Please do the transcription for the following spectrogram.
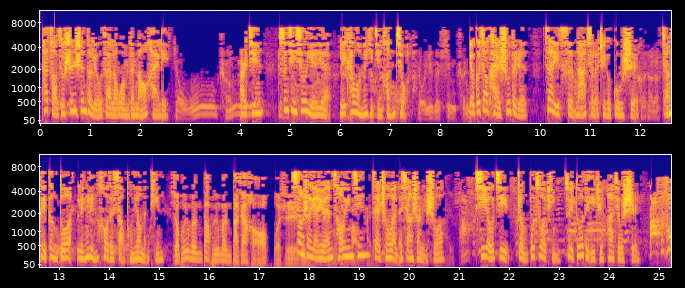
他早就深深地留在了我们的脑海里。而今。孙敬修爷爷离开我们已经很久了。有个叫凯叔的人，再一次拿起了这个故事，讲给更多零零后的小朋友们听。小朋友们、大朋友们，大家好，我是相声演员曹云金。在春晚的相声里说，《西游记》整部作品最多的一句话就是：“大师兄，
